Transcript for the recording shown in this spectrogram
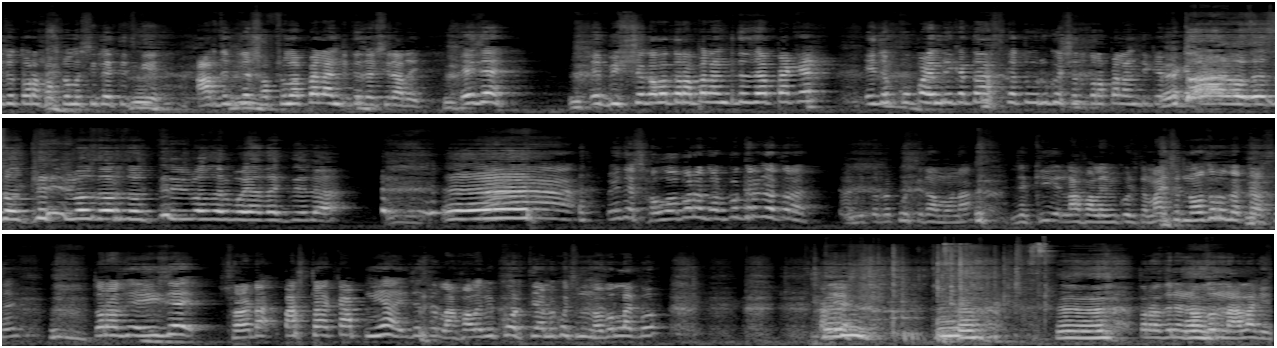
এই যে তোরা সবসময় সিলেটিস কি আর্জেন্টিনা সবসময় পেলান্টিতে যায় সিরারে এই যে এই বিশ্বকাপে তোরা পেলান্টিতে যা প্যাকেট এই যে কোপা আমেরিকাতে আজকে তো উরুগুয়ের সাথে তোরা প্যাকেট তোর ছত্রিশ বছর ছত্রিশ বছর বইয়া থাকছি না। এই যে সৌয়া বড় গল্প করে না তোরা? আমি তোরা কইছিলাম না যে কি লাফালাফি করিস মানুষের নজরও দেখা আছে। তোরা যে এই যে ছয়টা, পাঁচটা কাপ নিয়ে এই যে তোর লাফালাফি করতে, আমি কইছিলাম নজর লাগবো। তোরা যেন নজর না লাগে।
